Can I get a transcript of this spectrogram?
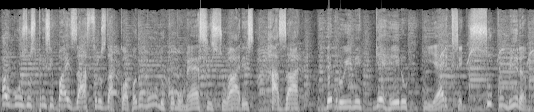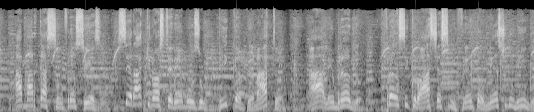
Alguns dos principais astros da Copa do Mundo, como Messi, Soares, Hazard, De Bruyne, Guerreiro e Eriksen sucumbiram à marcação francesa. Será que nós teremos um bicampeonato? Ah, lembrando, França e Croácia se enfrentam neste domingo,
